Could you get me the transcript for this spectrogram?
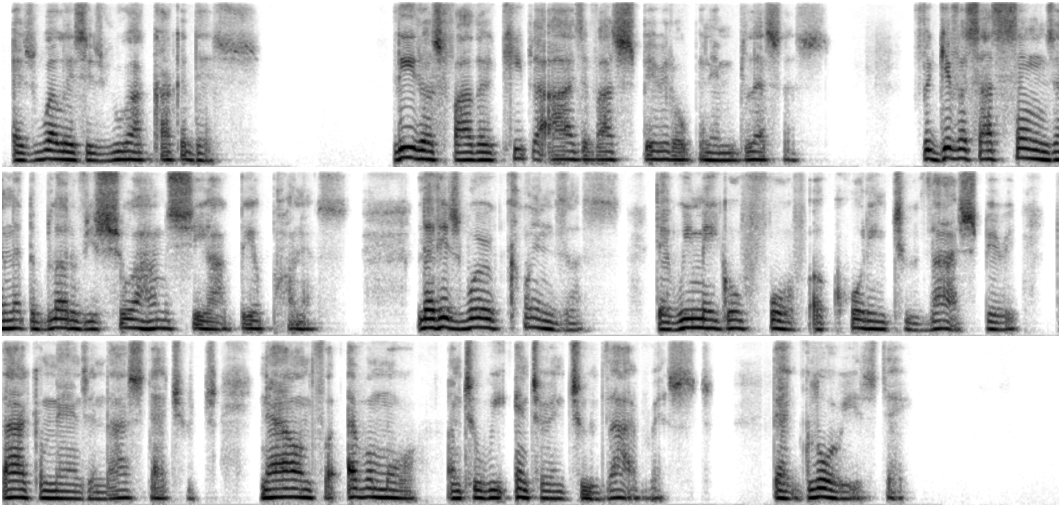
as well as his Ruach HaKodesh. Lead us, Father, keep the eyes of our spirit open and bless us. Forgive us our sins and let the blood of Yeshua HaMashiach be upon us. Let his word cleanse us that we may go forth according to thy spirit, thy commands, and thy statutes, now and forevermore until we enter into thy rest, that glorious day.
